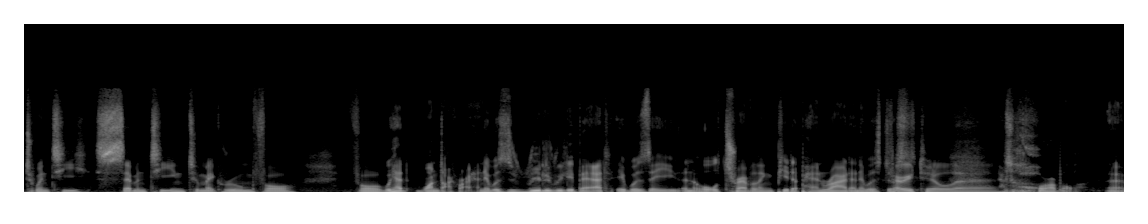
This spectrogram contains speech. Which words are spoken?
2017 to make room for for we had one dark ride and it was really really bad it was a an old traveling peter pan ride and it was just Fairy tale. Uh, it was horrible uh,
